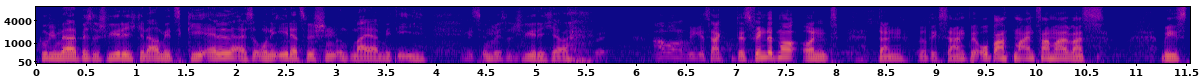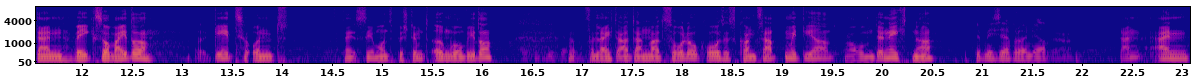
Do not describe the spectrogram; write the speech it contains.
Kugelmeier ein bisschen schwierig, genau mit GL, also ohne E dazwischen und Meier mit EI. Ist ein bisschen schwierig, ja. Gut. Aber wie gesagt, das findet man und dann würde ich sagen, beobachten wir einfach mal, was, wie es dein Weg so weitergeht und da sehen wir uns bestimmt irgendwo wieder. Vielleicht auch dann mal solo, großes Konzert mit dir. Warum denn nicht, ne? Würde mich sehr freuen, ja. Dann ein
